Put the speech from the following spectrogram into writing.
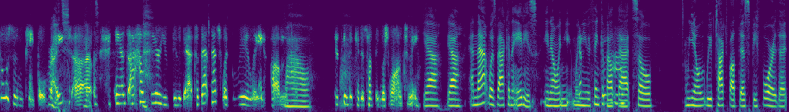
chosen people, right? right. Uh, right. And uh, how dare you do that? So that that's what really um, wow. It indicated something was wrong to me. Yeah, yeah, and that was back in the '80s. You know, when you when yep. you think about mm-hmm. that, so you know, we've talked about this before that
